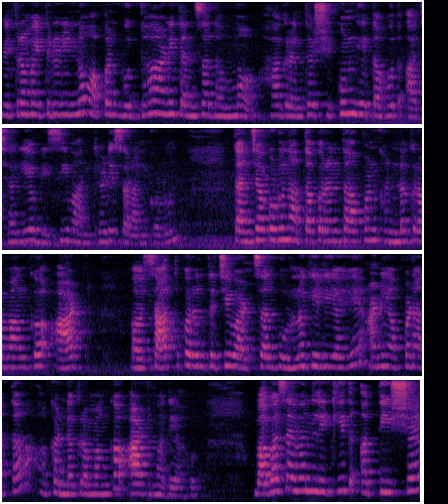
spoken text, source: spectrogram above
मित्रमैत्रिणींनो आपण बुद्ध आणि त्यांचा धम्म हा ग्रंथ शिकून घेत आहोत आचार्य बी सी वानखेडे सरांकडून. त्यांच्याकडून आतापर्यंत आपण खंड क्रमांक आठ सातपर्यंतची वाटचाल पूर्ण केली आहे आणि आपण आता खंड क्रमांक आठमध्ये आहोत. बाबासाहेबांनी लिखित अतिशय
